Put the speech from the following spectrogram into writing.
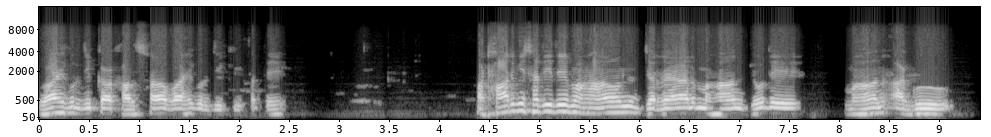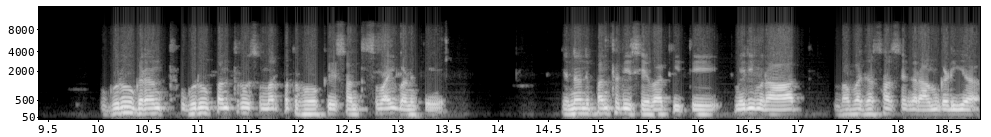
ਵਾਹਿਗੁਰੂ ਜੀ ਕਾ ਖਾਲਸਾ, ਵਾਹਿਗੁਰੂ ਜੀ ਕੀ ਫਤਿਹ। 18ਵੀਂ ਸਦੀ ਦੇ ਮਹਾਨ ਜਰਨੈਲ, ਮਹਾਨ ਯੋਧੇ, ਮਹਾਨ ਆਗੂ, ਗੁਰੂ ਗ੍ਰੰਥ, ਗੁਰੂ ਪੰਥ ਨੂੰ ਸਮਰਪਿਤ ਹੋ ਕੇ ਸੰਤ ਸਵਾਈ ਬਣ ਕੇ ਜਿਨ੍ਹਾਂ ਨੇ ਪੰਥ ਦੀ ਸੇਵਾ ਕੀਤੀ, ਮੇਰੀ ਮੁਰਾਦ ਬਾਬਾ ਜੱਸਾ ਸਿੰਘ ਰਾਮਗੜੀਆ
